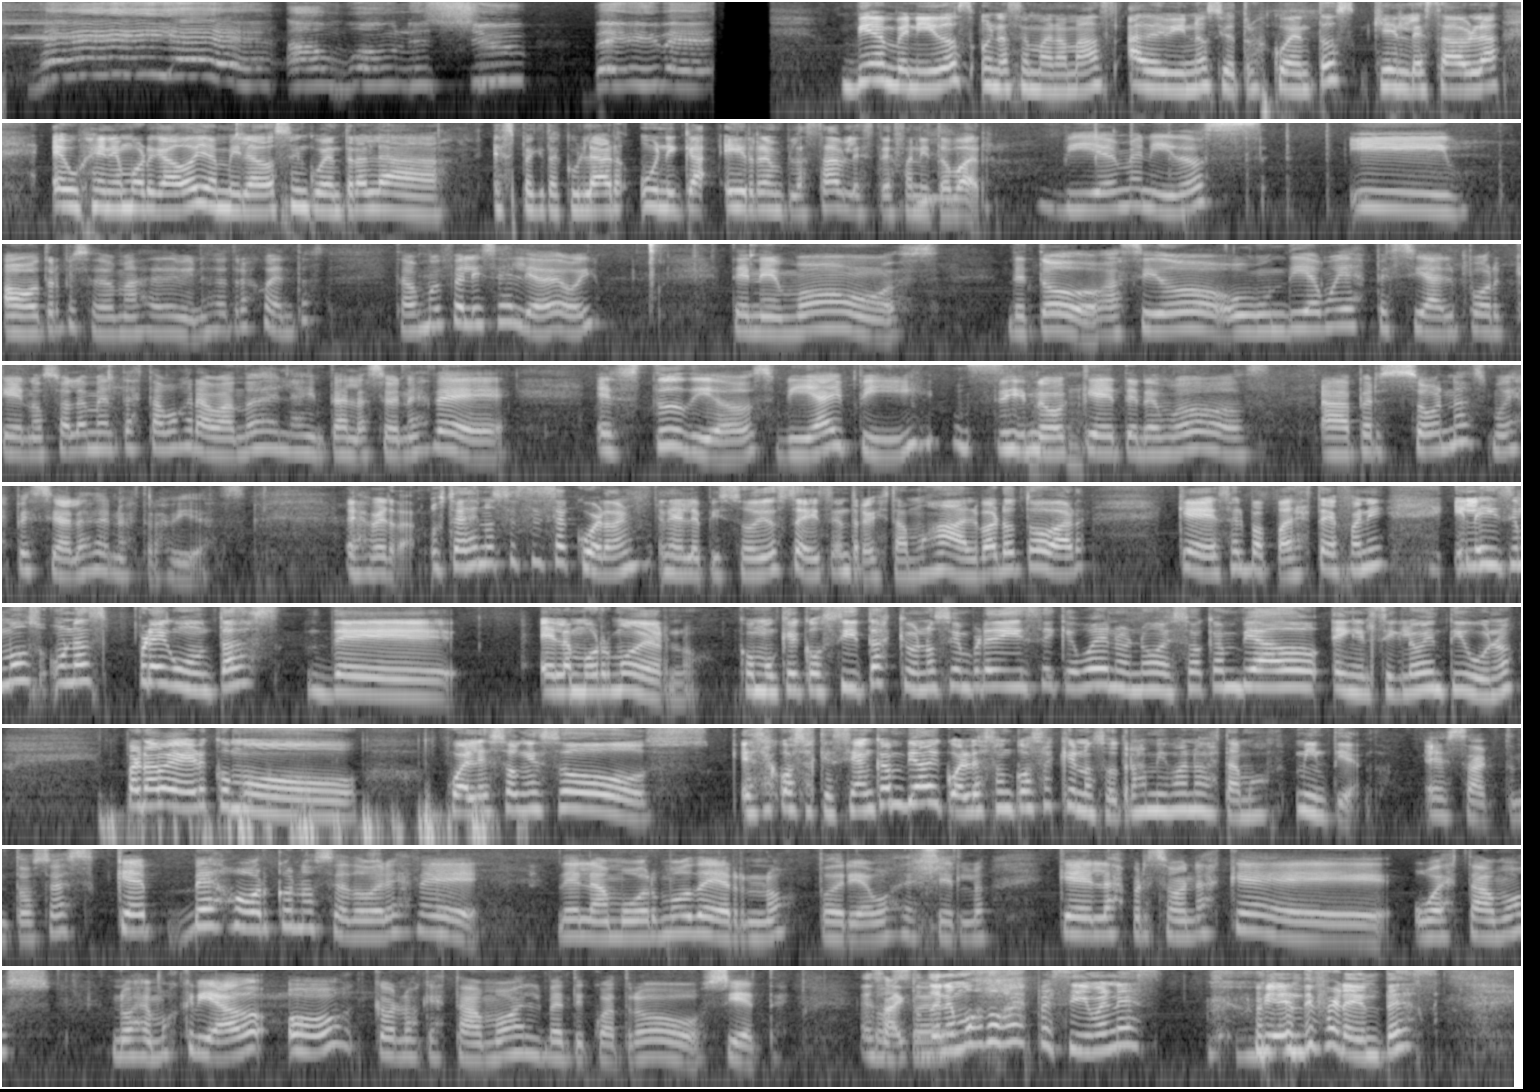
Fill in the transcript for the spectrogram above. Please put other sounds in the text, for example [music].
Bienvenidos una semana más a Divinos y otros cuentos. Quien les habla, Eugenio Morgado, y a mi lado se encuentra la espectacular, única e irreemplazable Stephanie Tobar. Bienvenidos y a otro episodio más de Divinos de otros cuentos. Estamos muy felices el día de hoy. Tenemos de todo. Ha sido un día muy especial porque no solamente estamos grabando desde las instalaciones de estudios VIP, sino que [laughs] tenemos a personas muy especiales de nuestras vidas. Es verdad. Ustedes no sé si se acuerdan, en el episodio 6 entrevistamos a Álvaro Tobar, que es el papá de Stephanie, y les hicimos unas preguntas de el amor moderno, como que cositas que uno siempre dice que bueno, no, eso ha cambiado en el siglo XXI, para ver como cuáles son esos esas cosas que se han cambiado y cuáles son cosas que nosotras mismas nos estamos mintiendo. Exacto. Entonces, ¿qué mejor conocedores de, del amor moderno, podríamos decirlo, que las personas que o estamos, nos hemos criado o con los que estamos el 24-7? Exacto, tenemos dos especímenes bien [laughs] diferentes,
